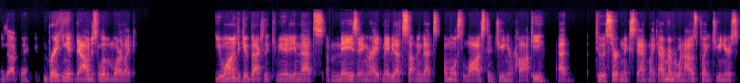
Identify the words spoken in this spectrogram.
Exactly. Breaking it down just a little bit more, like you wanted to give back to the community, and that's amazing, right? Maybe that's something that's almost lost in junior hockey at to a certain extent. Like I remember when I was playing juniors,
